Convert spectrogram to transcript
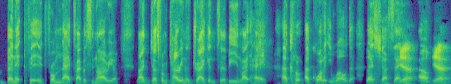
benefited from that type of scenario. Like just from carrying a dragon to being like, hey, a, a quality welder, let's just say. Yeah. Know? Yeah.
